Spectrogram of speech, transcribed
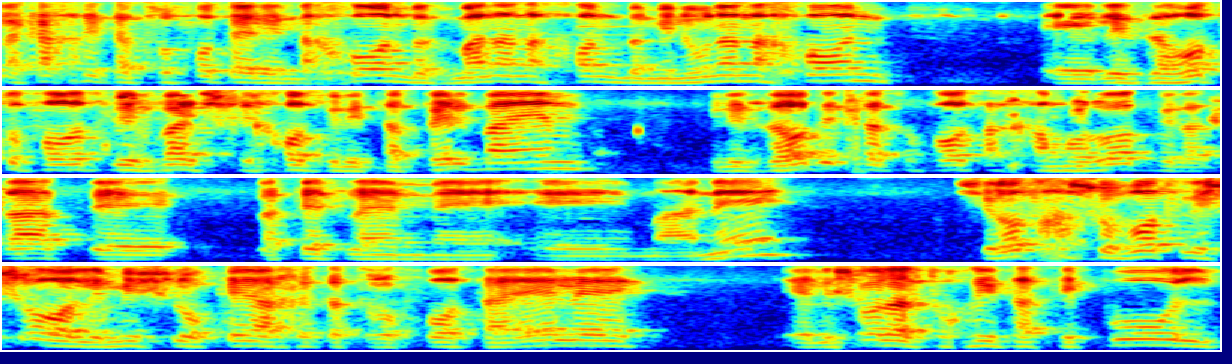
לקחת את התרופות האלה נכון, בזמן הנכון, במינון הנכון, אה, לזהות תופעות לוואי שכיחות ולטפל בהן, ולזהות את התופעות החמורות ולדעת לתת להן מענה. שאלות חשובות לשאול למי שלוקח את התרופות האלה, לשאול על תוכנית הטיפול,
